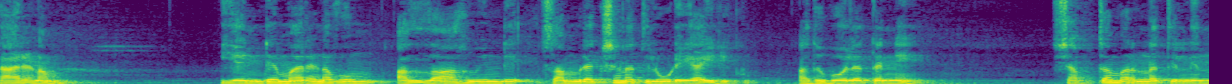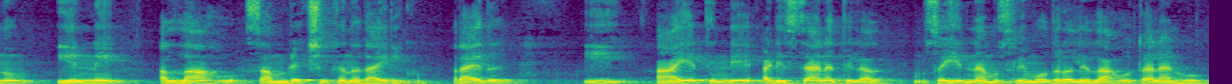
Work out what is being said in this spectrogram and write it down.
കാരണം എന്റെ മരണവും അള്ളാഹുവിന്റെ സംരക്ഷണത്തിലൂടെയായിരിക്കും. അതുപോലെ തന്നെ ശബ്ദമരണത്തിൽ നിന്നും എന്നെ അള്ളാഹു സംരക്ഷിക്കുന്നതായിരിക്കും. അതായത് ഈ ആയത്തിന്റെ അടിസ്ഥാനത്തിൽ സയ്യിദ്ന മുസ്ലിം മോദർ അലി അള്ളാഹു താലാൻഹു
